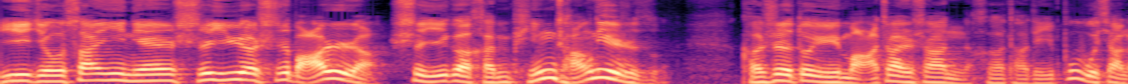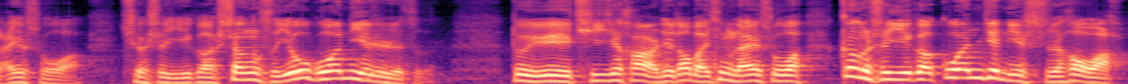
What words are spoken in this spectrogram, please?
一九三一年十一月十八日啊，是一个很平常的日子。可是对于马占山和他的部下来说，却是一个生死攸关的日子。对于齐齐哈尔的老百姓来说，更是一个关键的时候啊！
